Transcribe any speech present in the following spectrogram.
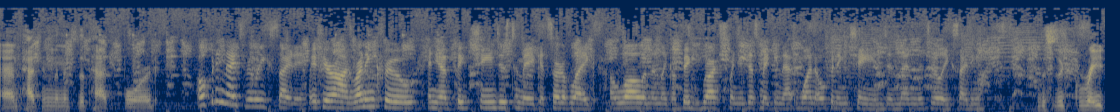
and patching them into the patch board. Opening night's really exciting. If you're on running crew and you have big changes to make, it's sort of like a lull and then like a big rush when you're just making that one opening change, and then it's really exciting. This is a great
